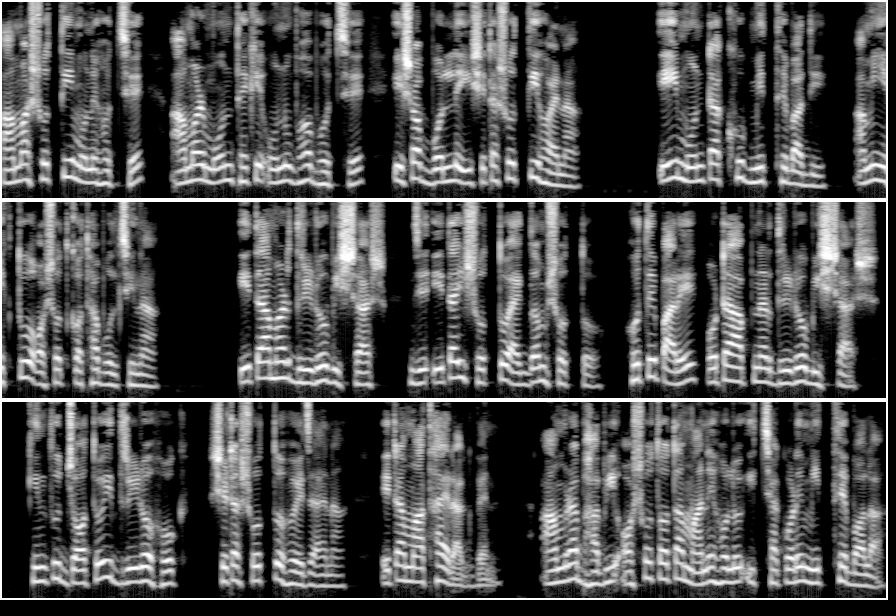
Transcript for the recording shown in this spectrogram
আমার সত্যিই মনে হচ্ছে, আমার মন থেকে অনুভব হচ্ছে, এসব বললেই সেটা সত্যি হয় না। এই মনটা খুব মিথ্যেবাদী, আমি একটু অসৎ কথা বলছি না। এটা আমার দৃঢ় বিশ্বাস যে এটাই সত্য একদম সত্য। হতে পারে ওটা আপনার দৃঢ় বিশ্বাস। কিন্তু যতই দৃঢ় হোক, সেটা সত্য হয়ে যায় না। এটা মাথায় রাখবেন। আমরা ভাবি অসততা মানে হলো ইচ্ছা করে মিথ্যে বলা।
